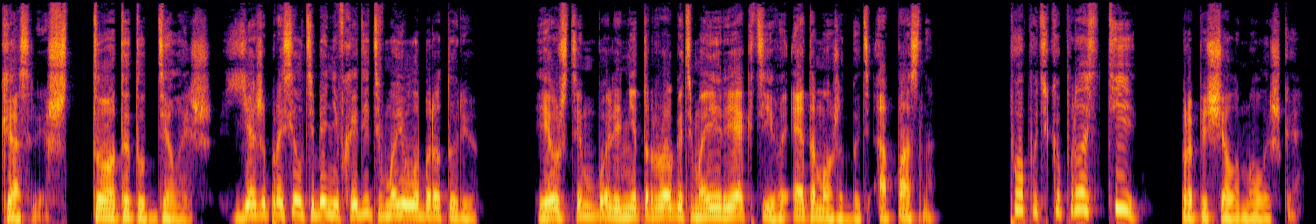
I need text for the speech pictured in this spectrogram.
«Касли, что ты тут делаешь? Я же просил тебя не входить в мою лабораторию. И уж тем более не трогать мои реактивы, это может быть опасно». «Папочка, прости!» — пропищала малышка.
